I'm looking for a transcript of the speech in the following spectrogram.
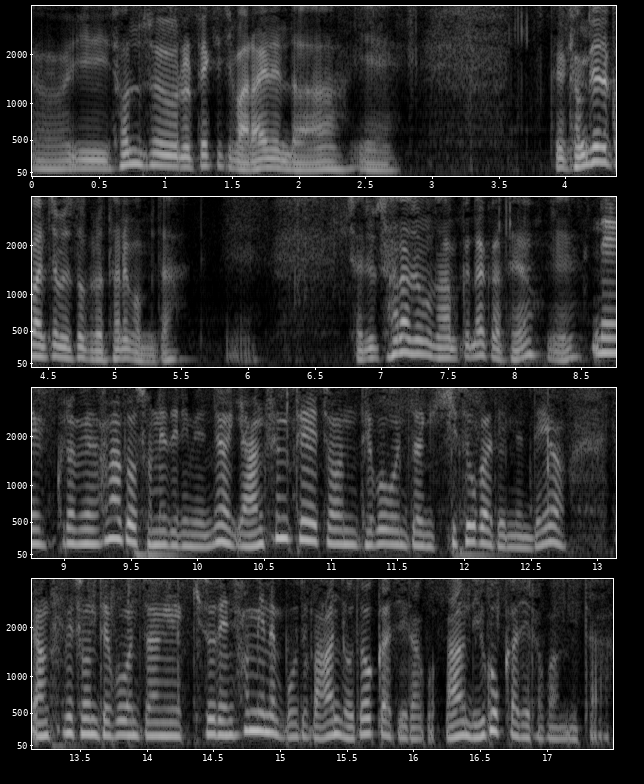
어, 이 선수를 뺏기지 말아야 된다. 예. 그 경제적 관점에서 그렇다는 겁니다. 예. 제주 하나 정도 더 하면 끝날 것 같아요. 예. 네, 그러면 하나 더 전해드리면요. 양승태 전 대법원장이 기소가 됐는데요. 양승태 전 대법원장의 기소된 혐의는 모두 48가지라고, 47가지라고 합니다.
